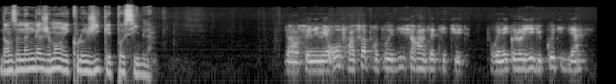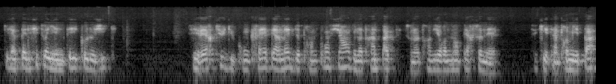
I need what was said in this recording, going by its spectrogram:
dans un engagement écologique est possible. Dans ce numéro, François propose différentes attitudes pour une écologie du quotidien qu'il appelle citoyenneté écologique. Ces vertus du concret permettent de prendre conscience de notre impact sur notre environnement personnel, ce qui est un premier pas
